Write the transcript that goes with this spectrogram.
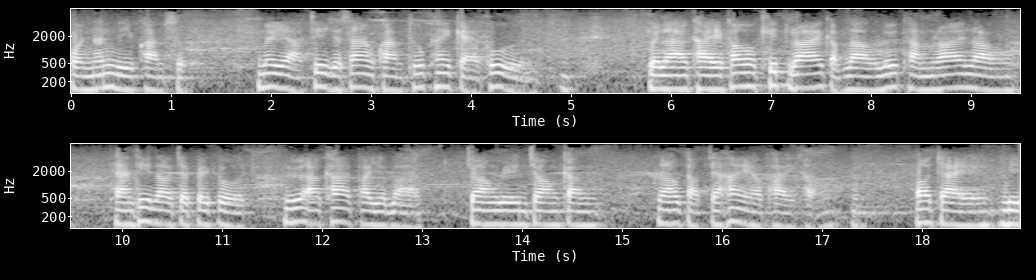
คนนั้นมีความสุข ไม่อยากที่จะสร้างความทุกข์ให้แก่ผู้อื่น เวลาใครเขาคิดร้ายกับเราหรือทำร้ายเรา แทนที่เราจะไปโกรธหรืออาฆาตพยาบาท จองเวรจองกรรม เรากลับจะให้อภัยเขา เพราะใจมี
